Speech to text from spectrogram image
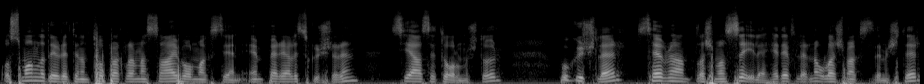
Osmanlı Devleti'nin topraklarına sahip olmak isteyen emperyalist güçlerin siyaseti olmuştur. Bu güçler Sevr Antlaşması ile hedeflerine ulaşmak istemiştir.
